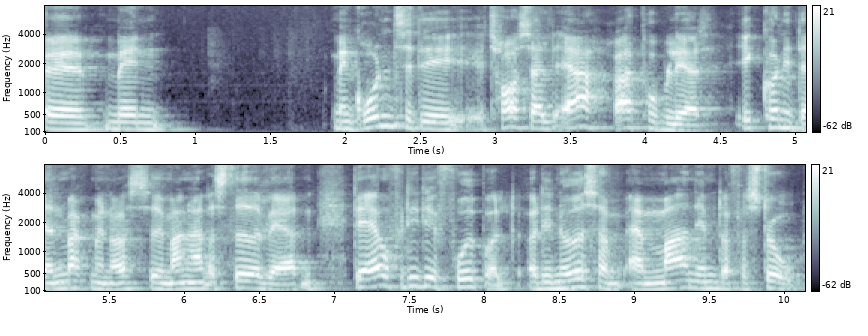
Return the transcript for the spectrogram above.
Øh, men men grunden til det trods alt er ret populært, ikke kun i Danmark, men også øh, mange andre steder i verden, det er jo fordi det er fodbold, og det er noget, som er meget nemt at forstå.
